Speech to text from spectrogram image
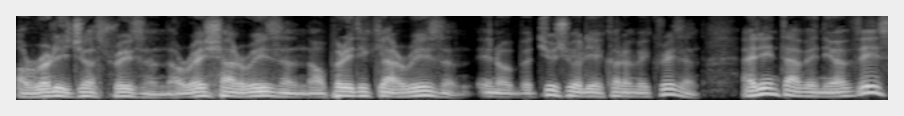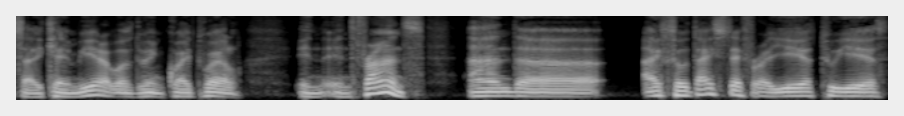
or religious reason or racial reason or political reason, you know, but usually economic reason. I didn't have any of this. I came here, I was doing quite well in, in France. And uh, I thought I'd stay for a year, two years.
